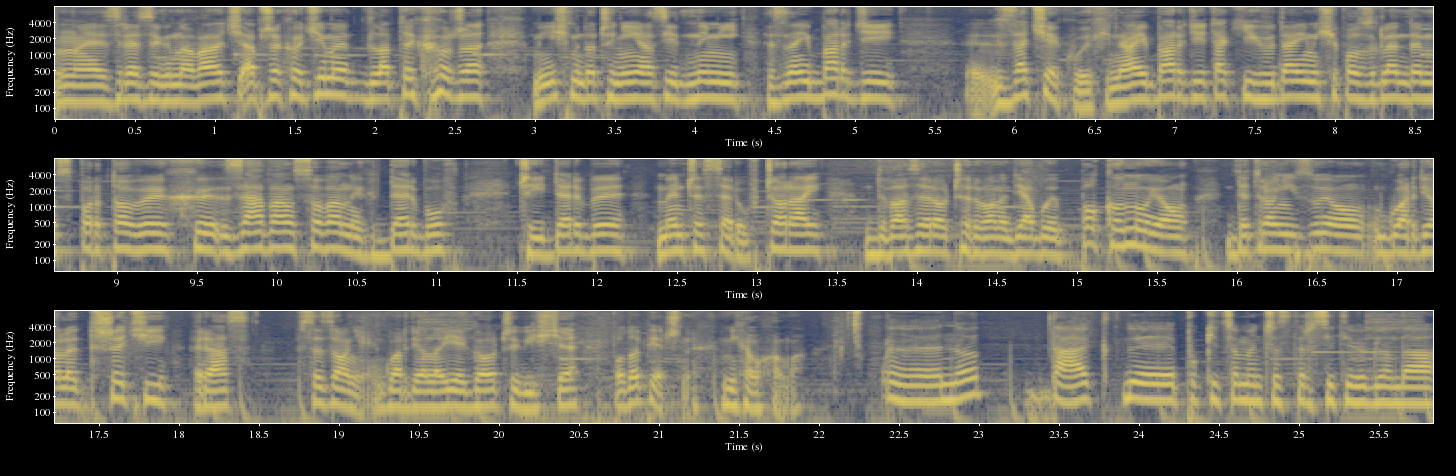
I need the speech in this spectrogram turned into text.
mm, zrezygnować, a przechodzimy dlatego, że mieliśmy do czynienia z jednymi z najbardziej zaciekłych, najbardziej takich, wydaje mi się, pod względem sportowych, zaawansowanych derbów, czyli derby Manchesteru. Wczoraj 2-0 Czerwone Diabły pokonują, detronizują Guardiolę trzeci raz w sezonie. Guardiola jego oczywiście podopiecznych. Michał Homa. E, No tak, e, póki co Manchester City wygląda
